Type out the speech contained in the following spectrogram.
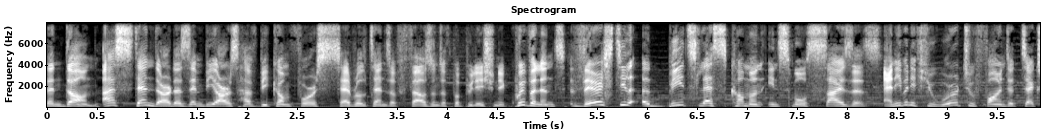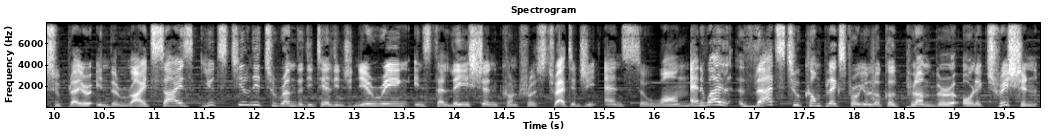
than done. As standard as MBRs have become for several tens of thousands of population equivalent, they're still a bit less common in small sizes. And even if you were to find a tech supplier in the right size, you'd still need to run the detailed engineering, installation, control strategy, and so on. And while that's too complex for your local plumber or electrician,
